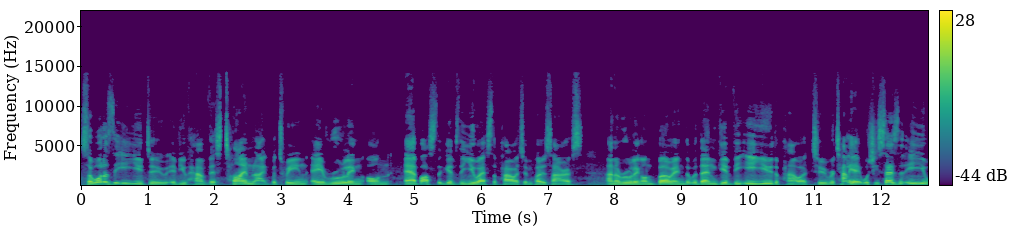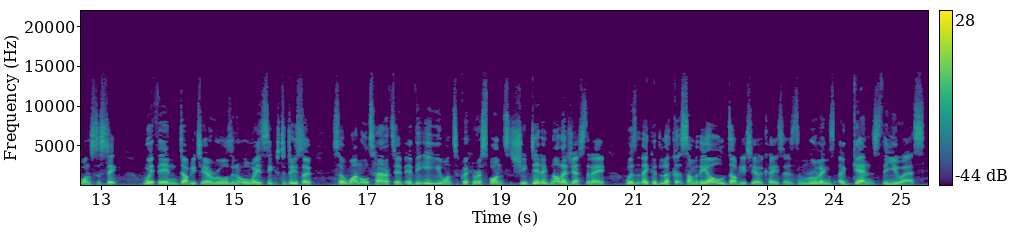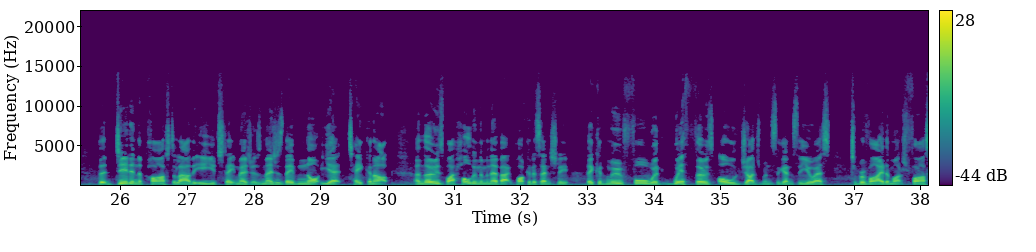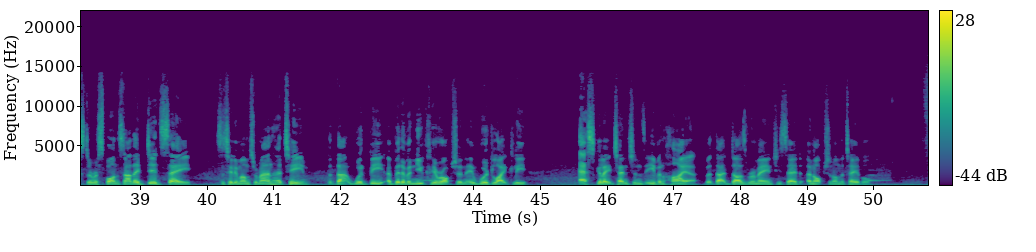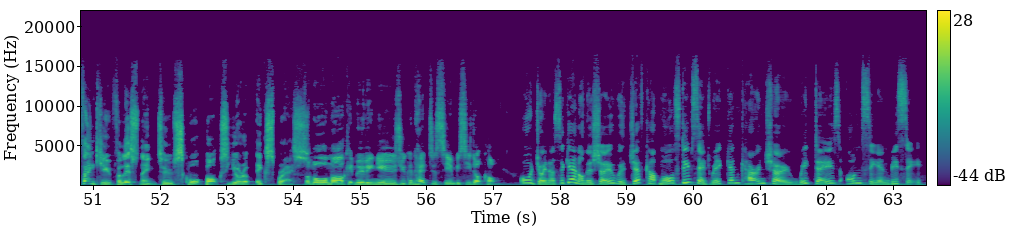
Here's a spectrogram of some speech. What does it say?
So, what does the EU do if you have this time lag between a ruling on Airbus that gives the US the power to impose tariffs and a ruling on Boeing that would then give the EU the power to retaliate? Well, she says that the EU wants to stick within WTO rules and always seeks to do so. So, one alternative, if the EU wants a quicker response, she did acknowledge yesterday, was that they could look at some of the old WTO cases, some rulings against the US that did in the past allow the EU to take measures, measures they've not yet taken up. And those, by holding them in their back pocket essentially, they could move forward with those old judgments against the US to provide a much faster response. Now, they did say, Cecilia Malmstrom and her team, that that would be a bit of a nuclear option. It would likely escalate tensions even higher, but that does remain, she said, an option on the table. Thank you for listening to Squawk Box Europe Express. For more market moving news, you can head to CNBC.com. Or join us again on the show with Geoff Cutmore, Steve Sedgwick, and Karen Tso, weekdays on CNBC.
